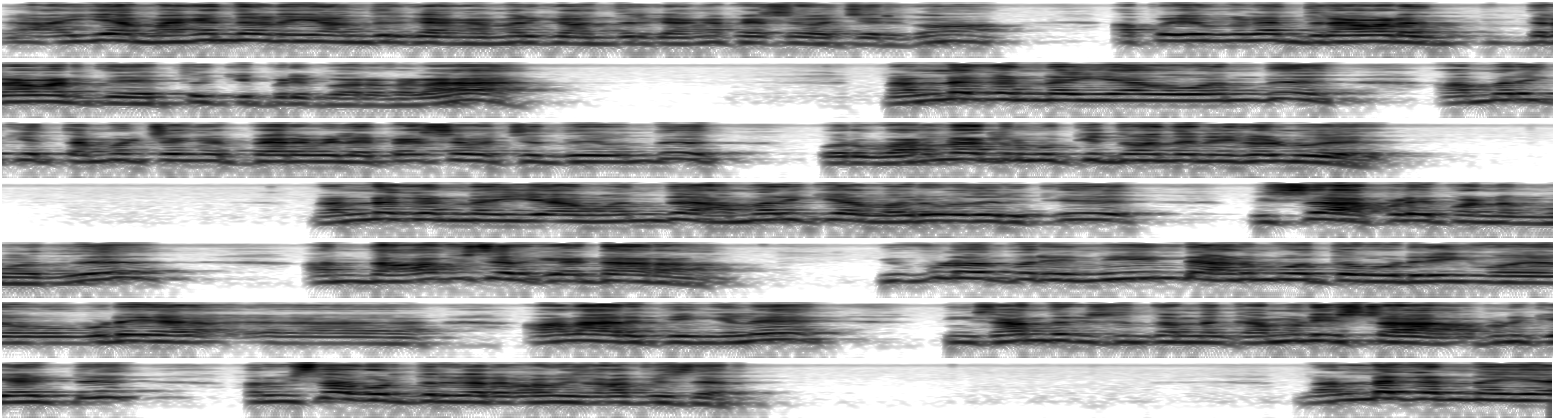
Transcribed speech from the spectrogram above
ஐயா மகேந்திரன் ஐயா வந்திருக்காங்க அமெரிக்கா வந்திருக்காங்க பேச வச்சிருக்கோம். அப்போ இவங்கெல்லாம் திராவிட திராவிடத்தை தூக்கி இப்படி போறவங்களா நல்ல ஐயாவை வந்து அமெரிக்க தமிழ்ச்சங்க பேரவையில் பேச வச்சது வந்து ஒரு வரலாற்று முக்கியத்துவம் வாய்ந்த நிகழ்வு. நல்ல ஐயா வந்து அமெரிக்கா வருவதற்கு விசா அப்ளை பண்ணும்போது அந்த ஆஃபீஸர் கேட்டாராம் இவ்வளவு பெரிய நீண்ட அனுபவத்தை உடைய உடைய ஆளா இருக்கீங்களே. நீங்க சாந்த கிருஷ்ணன் தன்னை கம்யூனிஸ்டா அப்படின்னு கேட்டு அவர் விசா கொடுத்திருக்காரு ஆபீஸ் ஆபீசர் நல்ல கண்ணையை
